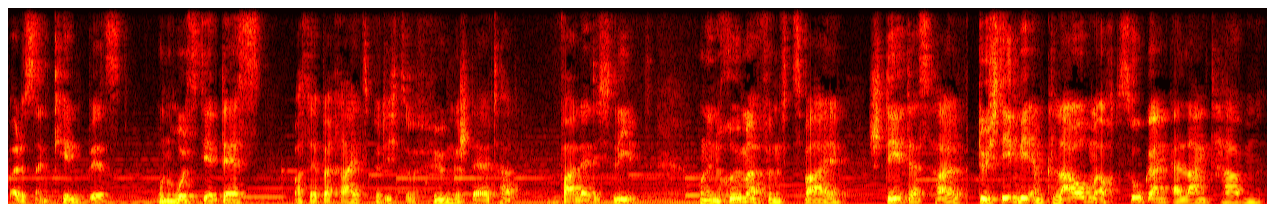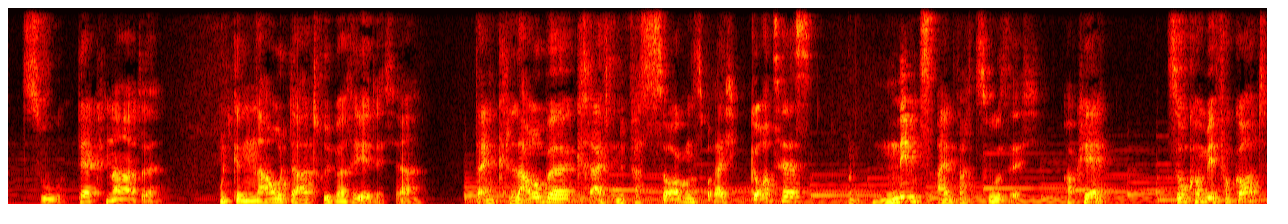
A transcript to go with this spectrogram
weil du sein Kind bist und holst dir das, was er bereits für dich zur Verfügung gestellt hat, weil er dich liebt. Und in Römer 5,2 steht deshalb, durch den wir im Glauben auch Zugang erlangt haben zu der Gnade. Und genau darüber rede ich, ja. Dein Glaube greift in den Versorgungsbereich Gottes und nimmt es einfach zu sich. Okay, so kommen wir vor Gott.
